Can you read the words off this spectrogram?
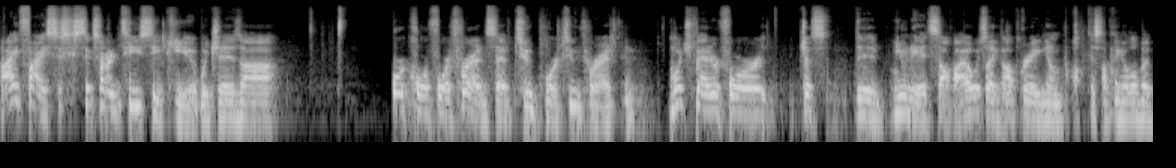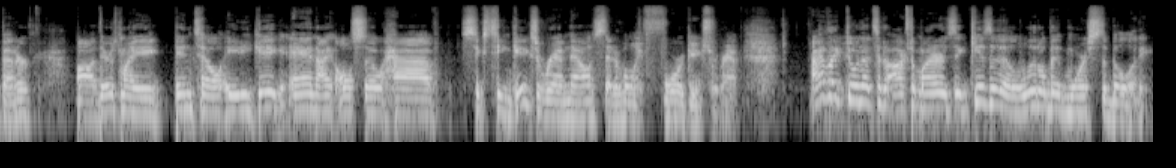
i5 6600T CPU, which is uh four core, four thread instead of two core, two thread. Much better for just the unit itself. I always like upgrading them up to something a little bit better. Uh, there's my Intel 80 gig, and I also have 16 gigs of RAM now instead of only 4 gigs of RAM. I like doing that to the Octominers. It gives it a little bit more stability.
